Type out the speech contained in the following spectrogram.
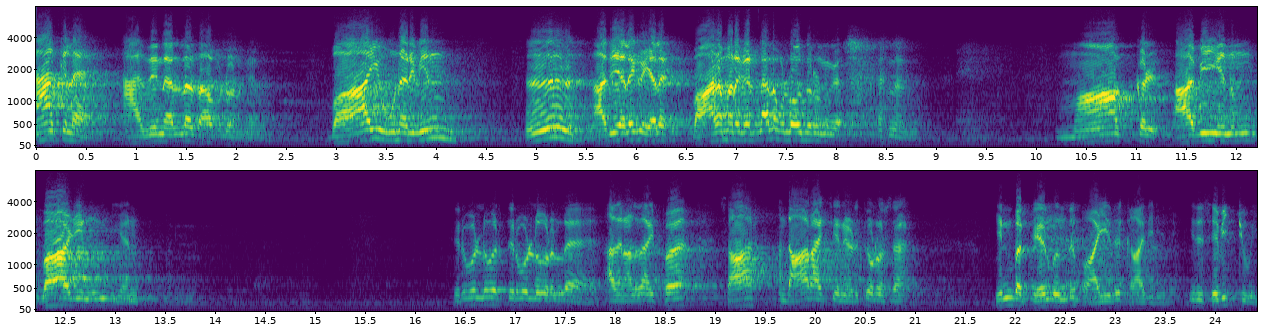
நாக்குல. அது நல்லா சாப்பிடணுங்க. வாய் உணர்வின் அது இலைக்கு இலை வாழை மரம் கட்டினாலும் உள்ள வந்துருணுங்க மாக்கள் அவியனும் வாழினும் என். திருவள்ளுவர் திருவள்ளுவர்ல அதனாலதான் இப்ப சார் அந்த ஆராய்ச்சியை எடுத்து விடுறோம் சார். இன்பத் தேன் வந்து பாயுது காதினிலே. இது செவிச்சுவை.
